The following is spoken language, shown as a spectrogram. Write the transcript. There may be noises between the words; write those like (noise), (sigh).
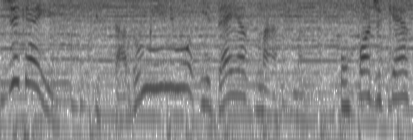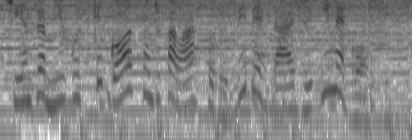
Diga aí, Estado Mínimo Ideias Máximas, um podcast entre amigos que gostam de falar sobre liberdade e negócios.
